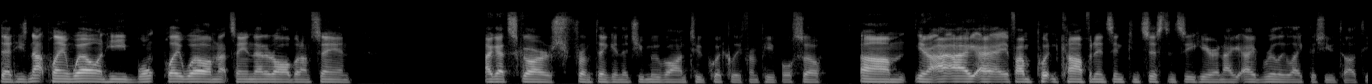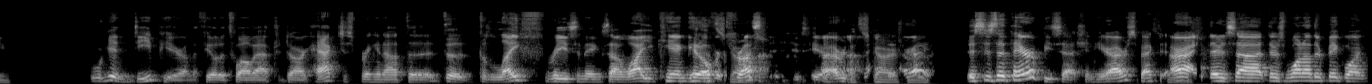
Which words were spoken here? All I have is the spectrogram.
that he's not playing well and he won't play well. I'm not saying that at all, but I'm saying I got scars from thinking that you move on too quickly from people. So, um, you know, I, I, I if I'm putting confidence in consistency here, and I, I really like this Utah team. We're getting deep here on the field of 12 after dark. Hack just bringing out the the, the life reasonings on why you can't get over trust issues here. I respect All right. This is a therapy session here. I respect it. All right. There's uh there's one other big one.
